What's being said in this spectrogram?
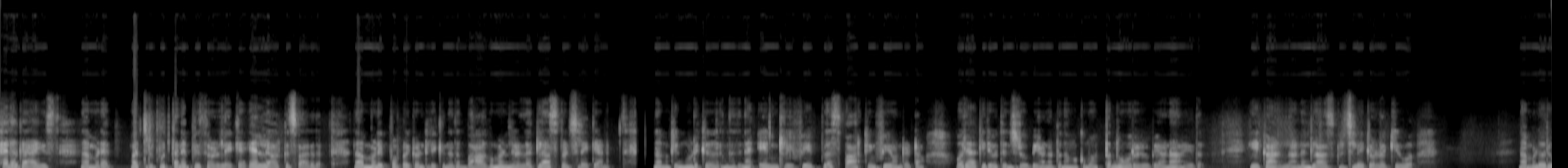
ഹലോ ഗായ്സ് നമ്മുടെ മറ്റൊരു പുത്തൻ എപ്പിസോഡിലേക്ക് എല്ലാവർക്കും സ്വാഗതം. നമ്മളിപ്പോൾ പോയിക്കൊണ്ടിരിക്കുന്നത് വാഗമണിലുള്ള ഗ്ലാസ് ബ്രിഡ്ജിലേക്കാണ് നമുക്ക് ഇങ്ങോട്ട് കയറുന്നതിന് entry fee plus parking fee ഉണ്ട് കേട്ടോ ഒരാൾക്ക് ഇരുപത്തഞ്ച് രൂപയാണ്. അപ്പോൾ നമുക്ക് മൊത്തം നൂറ് രൂപയാണ് ആയത്. ഈ കാണുന്നതാണ് ഗ്ലാസ് ബ്രിഡ്ജിലേക്കുള്ള ക്യൂ നമ്മളൊരു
